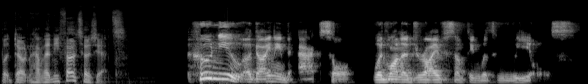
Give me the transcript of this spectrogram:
but don't have any photos yet. Who knew a guy named Axel would want to drive something with wheels?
